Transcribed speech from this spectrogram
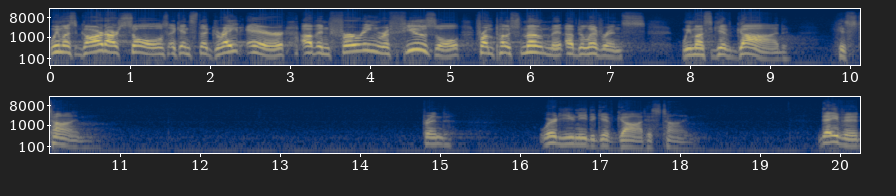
We must guard our souls against the great error of inferring refusal from postponement of deliverance. We must give God his time. Friend, where do you need to give God his time? David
